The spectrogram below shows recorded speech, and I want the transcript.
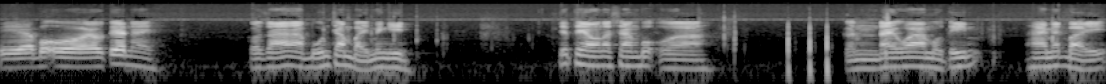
thì à, bộ đầu tiên này có giá là 470.000 tiếp theo là sang bộ à, cần đai hoa màu tím 2m7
